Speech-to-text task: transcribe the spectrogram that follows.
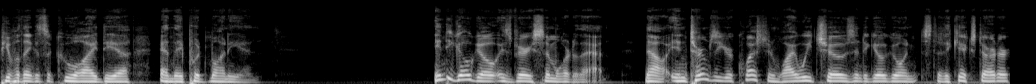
People think it's a cool idea and they put money in. Indiegogo is very similar to that. Now, in terms of your question, why we chose Indiegogo instead of Kickstarter,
